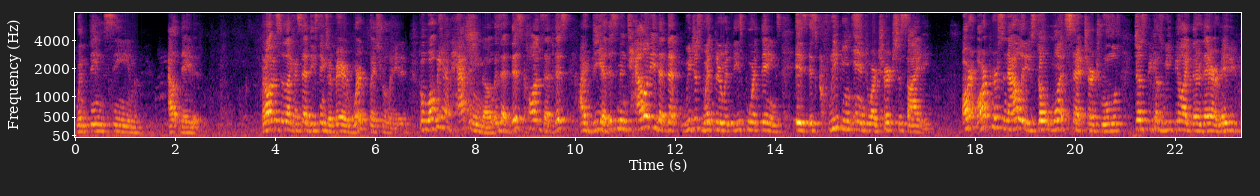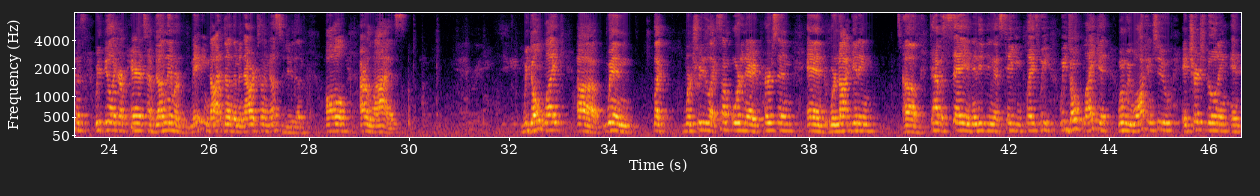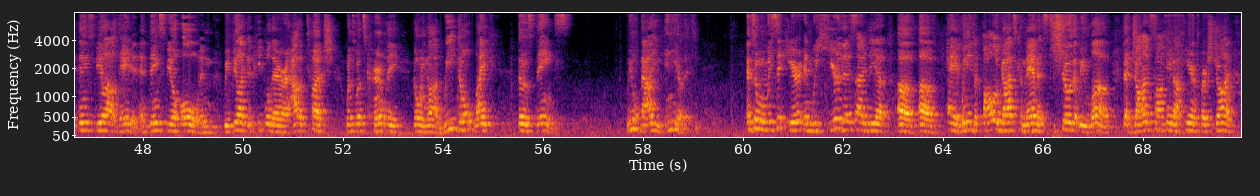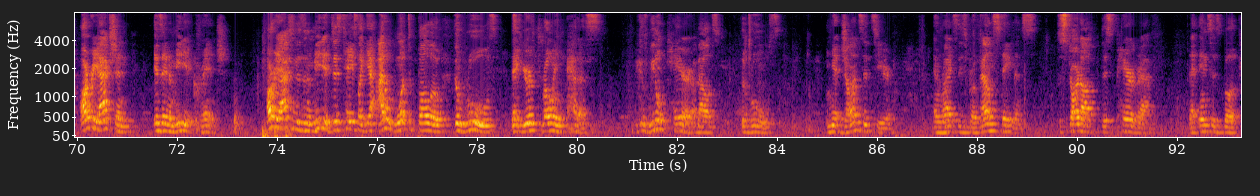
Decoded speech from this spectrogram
when things seem outdated. And obviously, like I said, these things are very workplace related. But what we have happening though is that this concept, this idea, this mentality that, that we just went through with these four things is, is creeping into our church society. Our, our personalities don't want set church rules just because we feel like they're there, maybe because we feel like our parents have done them, or maybe not done them, and now are telling us to do them all our lives. We don't like uh, when like we're treated like some ordinary person and we're not getting um, to have a say in anything that's taking place. We, we don't like it when we walk into a church building and things feel outdated and things feel old and we feel like the people there are out of touch with what's currently going on. We don't like those things. We don't value any of it. And so when we sit here and we hear this idea of, of, hey, we need to follow God's commandments to show that we love, that John's talking about here in First John, our reaction is an immediate cringe. Our reaction is an immediate distaste, like, yeah, I don't want to follow the rules that you're throwing at us because we don't care about the rules. And yet John sits here and writes these profound statements to start off this paragraph that ends his book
